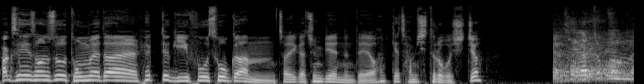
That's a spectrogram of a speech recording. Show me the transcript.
박승희 선수 동메달 획득 이후 소감 저희가 준비했는데요. 함께 잠시 들어보시죠. 제가 조금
